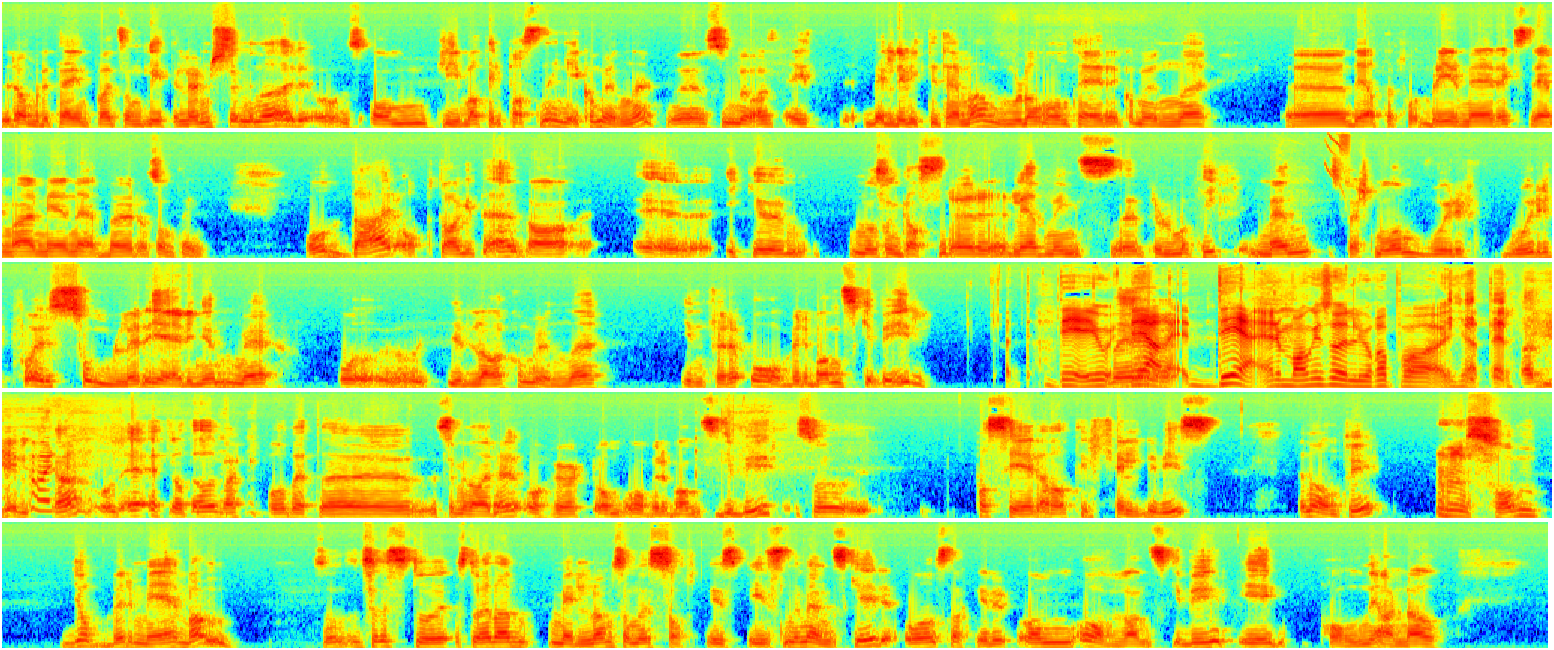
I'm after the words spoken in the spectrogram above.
ramlet jeg inn på et sånt lite lunsjseminar om klimatilpasning i kommunene. Som var et veldig viktig tema. Hvordan håndtere kommunene eh, det at det blir mer ekstremvær, mer nedbør og sånne ting. Og der oppdaget jeg da ikke noe sånn gassrørledningsproblematikk, men spørsmålet om hvor, hvorfor somler regjeringen med å la kommunene innføre overvannsgebyr? Det er jo Det- det er, det er mange som lurer på, Kjetil. Ja, og etter at jeg hadde vært på dette seminaret og hørt om overvannsgebyr, så passerer jeg da tilfeldigvis en annen fyr som jobber med vann. Så, så står, står jeg da mellom sånne softis-spisende mennesker og snakker om overvannsgebyr i pollen i Arendal.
